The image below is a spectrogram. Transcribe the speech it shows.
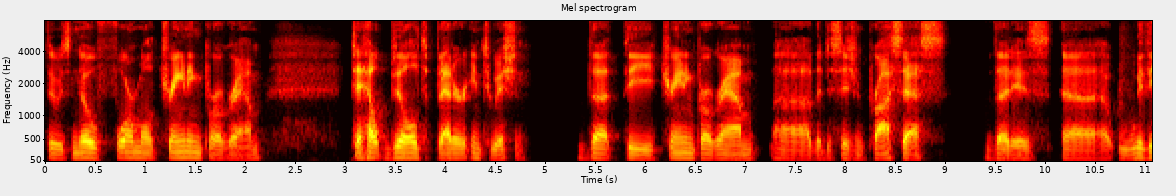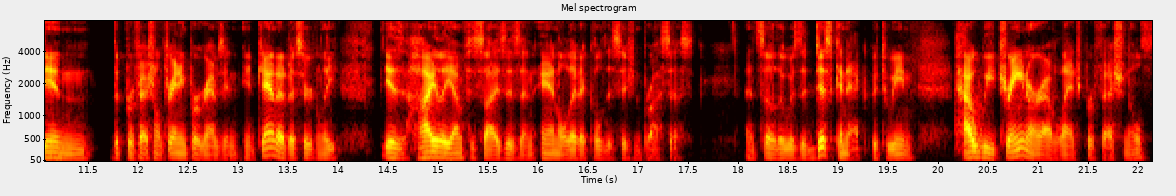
There was no formal training program to help build better intuition. That the training program, uh, the decision process that is uh, within the professional training programs in, in Canada certainly is highly emphasizes an analytical decision process. And so there was a disconnect between how we train our avalanche professionals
